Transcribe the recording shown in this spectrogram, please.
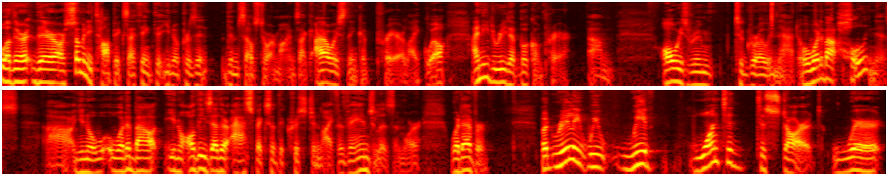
Well, there there are so many topics I think that you know present themselves to our minds. Like I always think of prayer. Like, well, I need to read a book on prayer. Um, always room to grow in that. Or what about holiness? Uh, you know, what about you know all these other aspects of the Christian life, evangelism or whatever. But really, we we've wanted to start where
